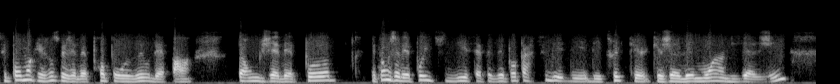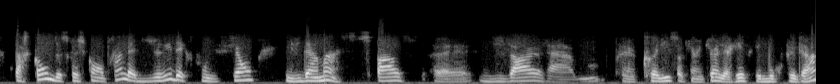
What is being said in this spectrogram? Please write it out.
c'est pas moi quelque chose que j'avais proposé au départ. Donc, j'avais pas, mettons que j'avais pas étudié, ça faisait pas partie des trucs que, que j'avais moi envisagé. Par contre, de ce que je comprends, la durée d'exposition, évidemment, si tu passes euh, 10 heures à euh, coller sur quelqu'un, le risque est beaucoup plus grand.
